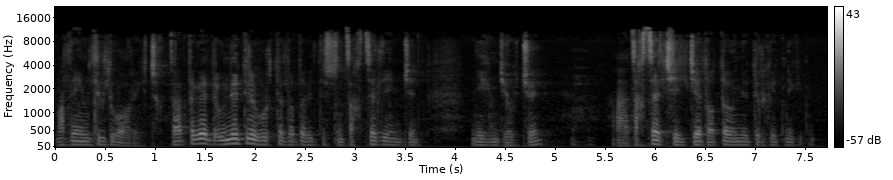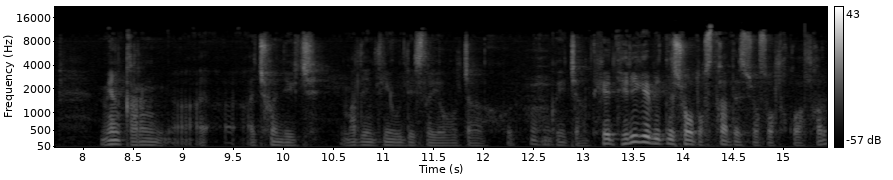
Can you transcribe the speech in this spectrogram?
малын эмнэлэг орё гэж байна. За тэгээд өнөөдрийн хүртэл одоо бид нар чинь зах зээлийн хэмжээнд нийгэмд явж байна. А зах зээл чилжээд одоо өнөөдөр хэд нэг 1000 гаруй аж ахуй нэгж малын эмнэлгийн үйл ажиллагаа явуулж байгаа хөнгөж байгаа. Тэгэхээр тэрийгээ бид нар шууд устгаад байж бас болохгүй болохоор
